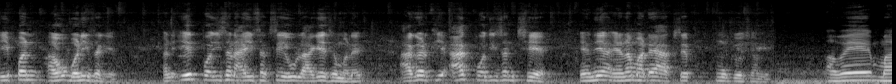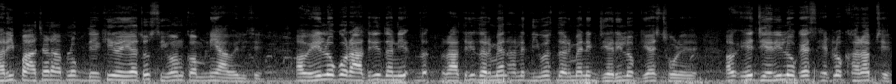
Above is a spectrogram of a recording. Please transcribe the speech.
એ પણ આવું બની શકે. અને એ જ પોઝિશન આવી શકશે એવું લાગે છે મને. આગળથી આ જ પોઝિશન છે. એને, એના માટે આક્ષેપ મૂક્યો છે અમે. હવે મારી પાછળ આપ લોકો દેખી રહ્યા છો શિવમ કંપની આવેલી છે. હવે એ લોકો રાત્રિ રાત્રિ દરમિયાન અને દિવસ દરમિયાન એક ઝેરીલો ગેસ છોડે છે. હવે એ ઝેરીલો ગેસ એટલો ખરાબ છે,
